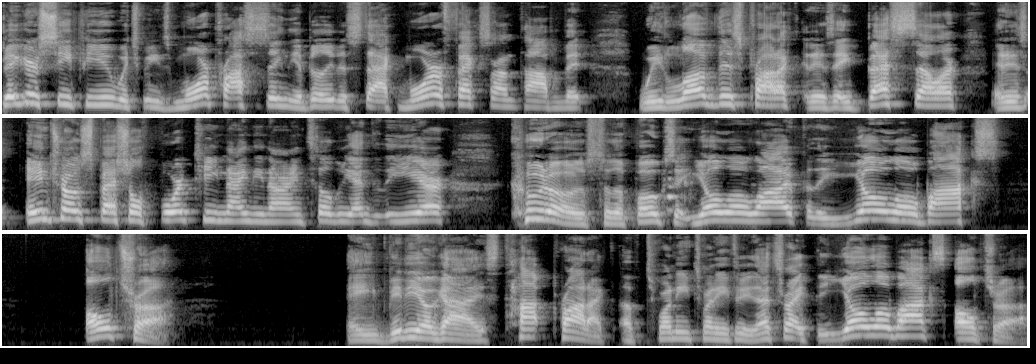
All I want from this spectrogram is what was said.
bigger CPU, which means more processing, the ability to stack more effects on top of it. We love this product. It is a bestseller. It is intro special $14.99 till the end of the year. Kudos to the folks at YoloLiv for the YoloBox Ultra a Videoguys' top product of 2023. That's right, the YoloBox Ultra.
